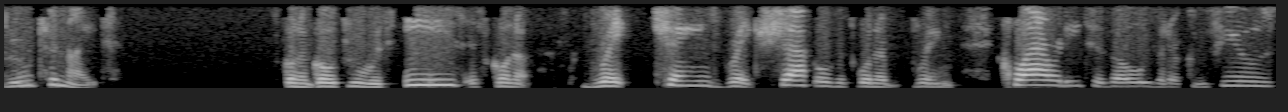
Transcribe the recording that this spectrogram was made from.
through tonight. It's going to go through with ease. It's going to break chains, break shackles. It's going to bring clarity to those that are confused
